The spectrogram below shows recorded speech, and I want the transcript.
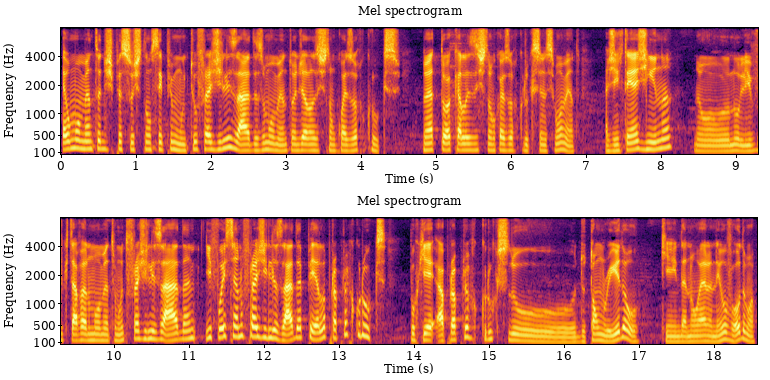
é um momento onde as pessoas estão sempre muito fragilizadas, o momento onde elas estão com as Horcruxes. Não é à toa que elas estão com as Horcruxes nesse momento. A gente tem a Gina no, no livro que estava num momento muito fragilizada e foi sendo fragilizada pela própria Horcrux. Porque a própria Horcrux do, do Tom Riddle, que ainda não era nem o Voldemort,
